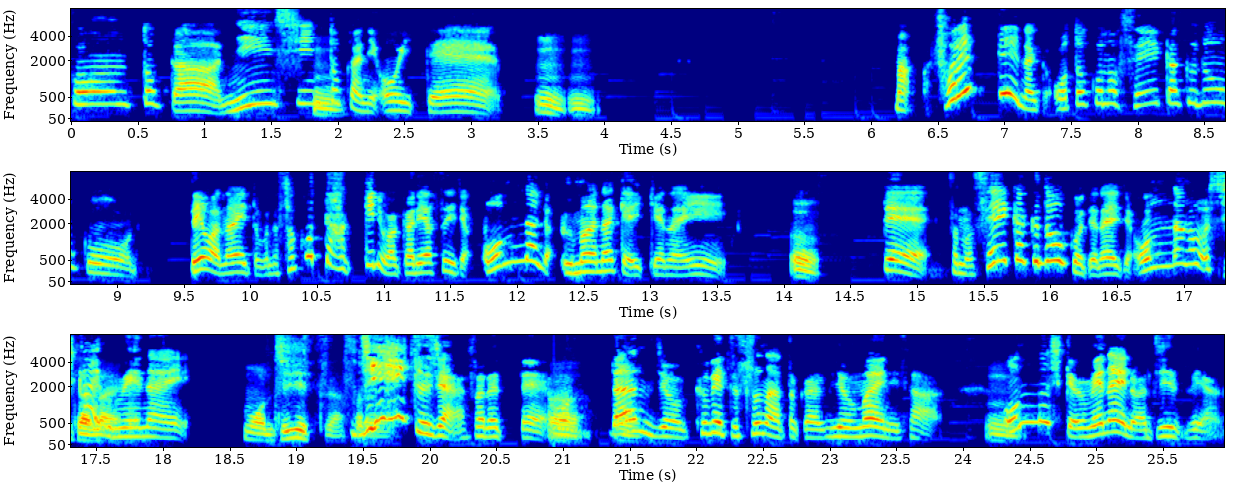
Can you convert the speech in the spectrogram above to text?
婚とか妊娠とかにおいて、うんうん。まあ、それってなんか男の性格動向ではないと思う。そこってはっきりわかりやすいじゃん。女が産まなきゃいけないうん。って、その性格動向じゃないじゃん。女のしか産めない。もう事実や、それ事は。実じゃん、それって。うんもう男女区別すなとか言う前にさ、うん。女しか産めないのは事実やん。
